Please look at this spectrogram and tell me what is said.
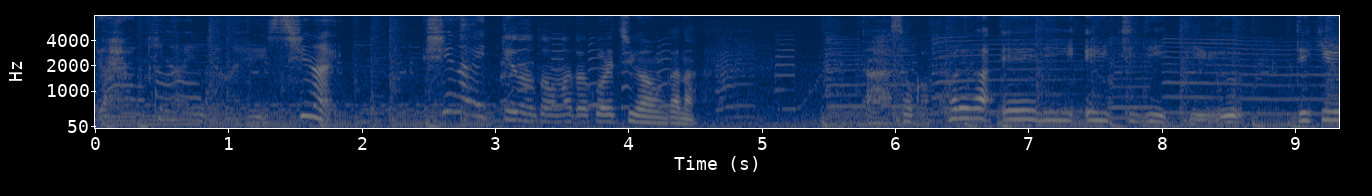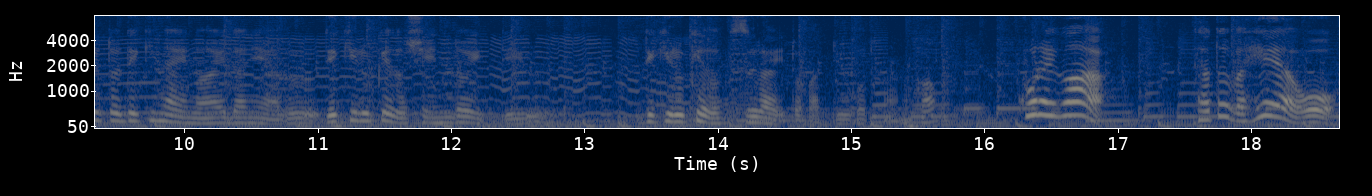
きないんじゃない。しない。しないっていうのとまたこれ違うんかな。あそうか。これが ADHD っていうできるとできないの間にあるできるけどしんどいっていうできるけど辛いとかっていうことなのか。これが例えば部屋を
